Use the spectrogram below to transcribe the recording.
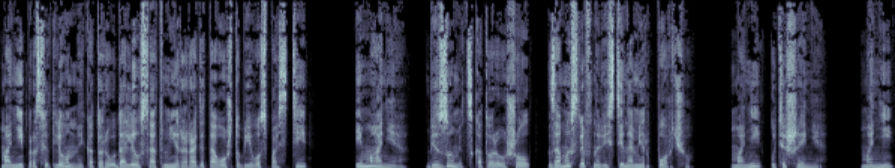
Мани просветленный, который удалился от мира ради того, чтобы его спасти, и Мания, безумец, который ушел, замыслив навести на мир порчу. Мани — утешение, Мани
